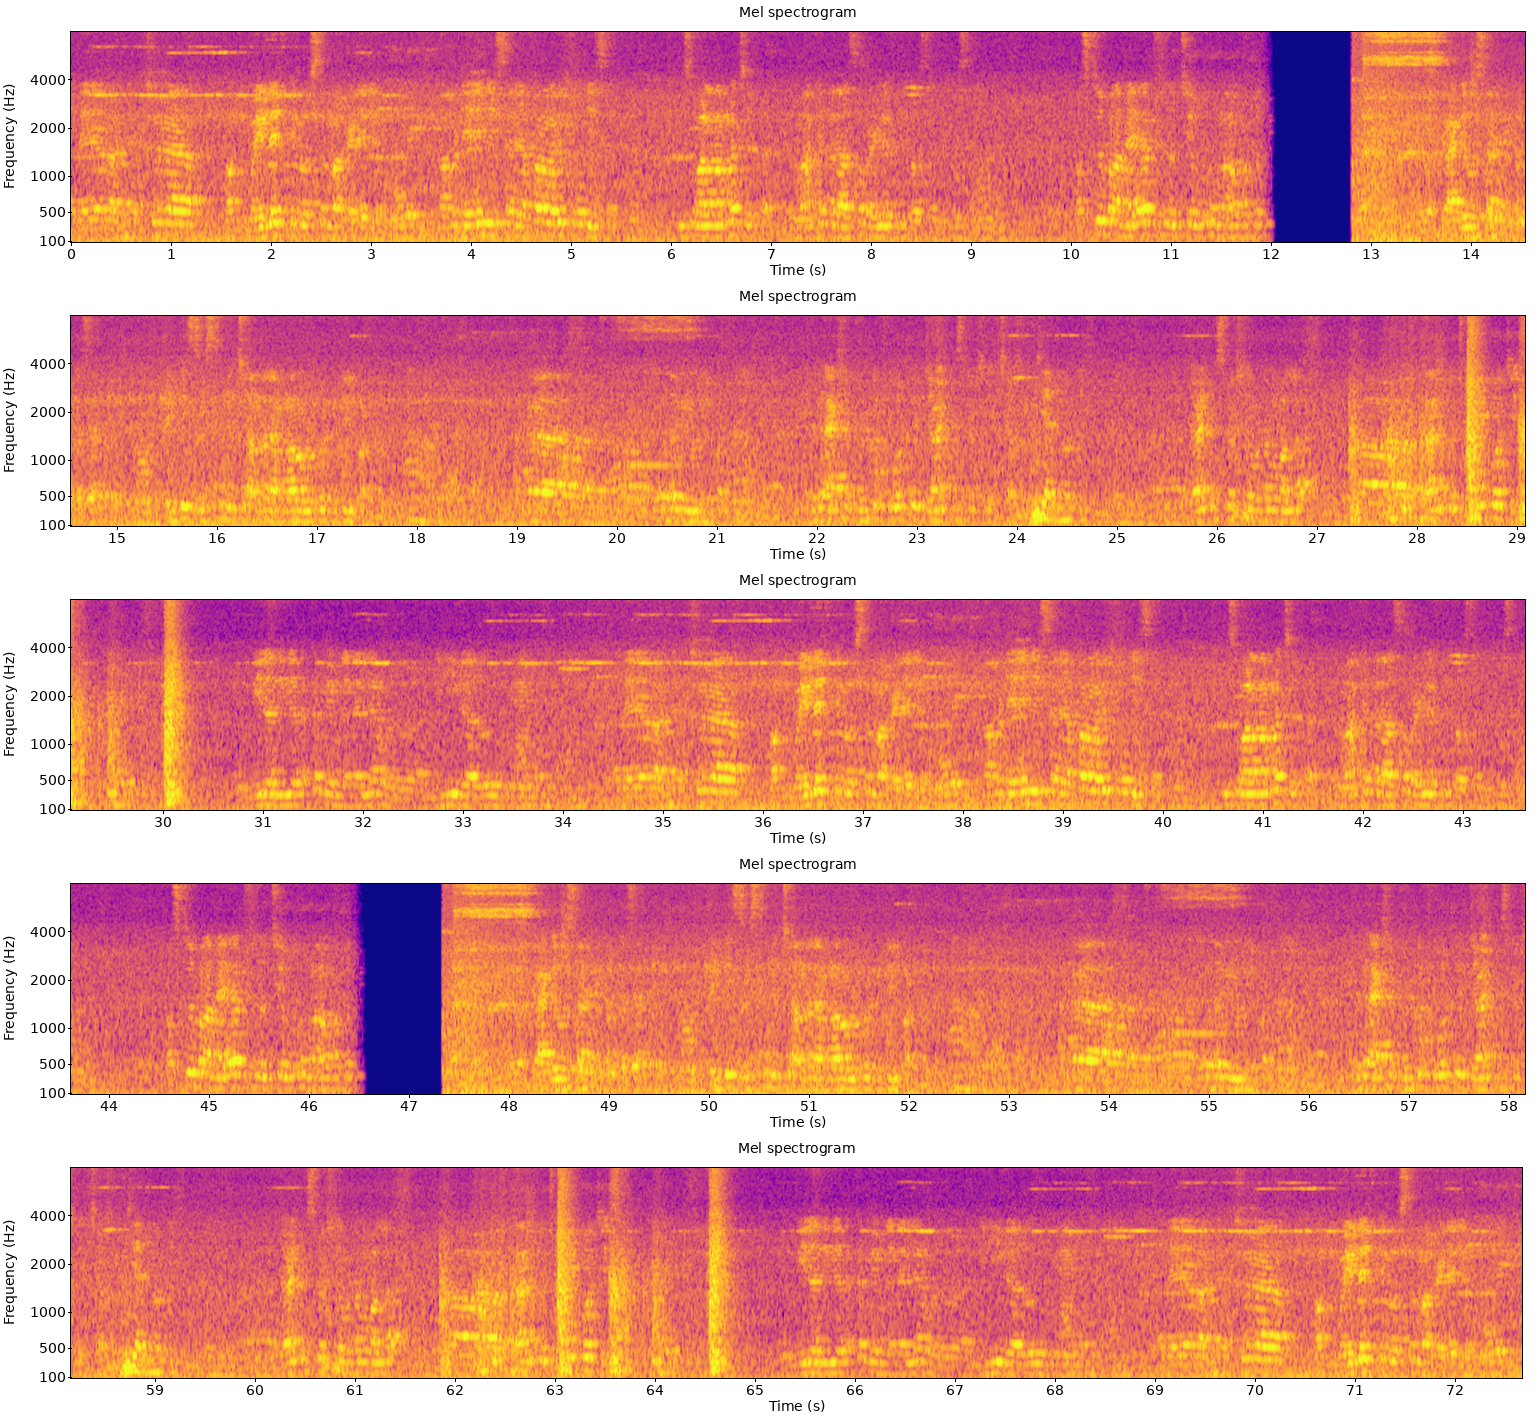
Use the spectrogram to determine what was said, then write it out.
మేము యాక్చువల్గా మాకు వైల్డ్ లైఫ్ కింద వస్తే మాకు ఐడియా లేదు. కాబట్టి ఏం చేశారు? ఎఫ్ఆర్ వారికి ఫోన్ చేశారు. చూసి వాళ్ళ నమ్మని చెప్పారు. మా కింద రాస్తాం వైల్డ్ లైఫ్ కింద వస్తాం ఫస్ట్ మన హైర్ ఆఫీసర్ వచ్చే ముందు మన గాడి వస్తారు ట్వంటీ సిక్స్త్ నుంచి అందరు అమ్మాయిలు కూడా డ్యూటీ పడతారు. అక్కడ పడతారు. ఎందుకంటే actual twenty fourth joint inspection ఇచ్చాము జాయింట్ ఇన్స్పెక్షన్ ఇవ్వడం వల్ల దానికి కొంచెం రిపోర్ట్ చేశాం మీరు అది కనుక మేము నేను వెళ్ళాము. ఈ గారు యాక్చువల్గా మాకు వైల్డ్ లైఫ్ కింద వస్తే మాకు ఐడియా లేదు. కాబట్టి ఏం చేశారు? ఎఫ్ఆర్ వారికి ఫోన్ చేశారు. చూసి వాళ్ళ నమ్మని చెప్పారు. మా కింద రాస్తాం వైల్డ్ లైఫ్ కింద వస్తాం చెప్పేసి ఫస్ట్ మన హైర్ ఆఫీసర్ వచ్చే ముందు మన పద్ధతి సార్. వస్తారు ఒకసారి ట్వంటీ సిక్స్త్ నుంచి అందరు అమ్మాయిలు కూడా డ్యూటీ పడతారు అక్కడ అందరూ డ్యూటీ పడతారు ఎందుకంటే actual twenty fourth joint inspection ఇచ్చాము జాయింట్ ఇన్స్పెక్షన్ ఇవ్వడం వల్ల దానికి కొంచెం రిపోర్ట్ చేశాం మీరు అది కనుక మేము నేను వెళ్ళాము ఈ గారు మేము యాక్చువల్గా మాకు వైల్డ్ లైఫ్ కింద వస్తే మాకు ఐడియా లేదు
